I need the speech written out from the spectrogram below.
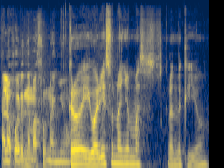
A lo mejor es nada más un año. Creo que igual es un año más grande que yo.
